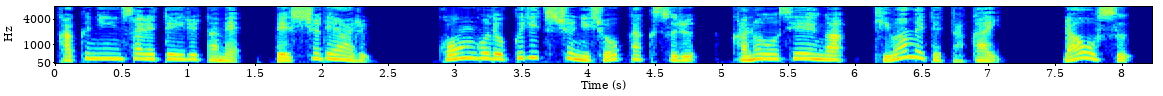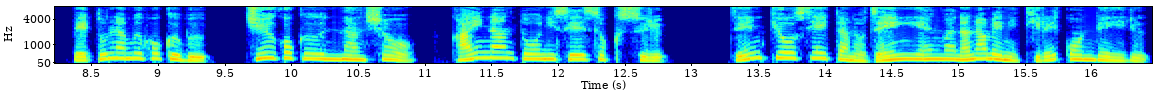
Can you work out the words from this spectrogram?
確認されているため、別種である。今後独立種に昇格する可能性が極めて高い。ラオス、ベトナム北部、中国雲南省、海南島に生息する。全境セータの前縁が斜めに切れ込んでいる。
